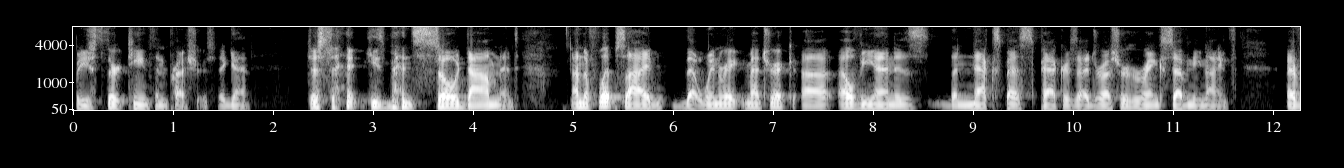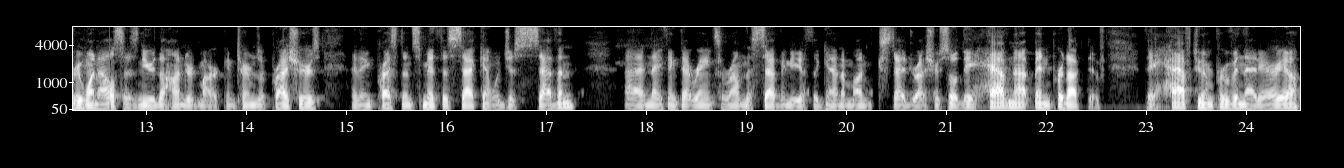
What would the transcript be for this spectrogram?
but he's 13th in pressures. Again, just he's been so dominant. On the flip side, that win rate metric, uh, LVN is the next best Packers edge rusher who ranks 79th. Everyone else is near the 100 mark in terms of pressures. I think Preston Smith is second with just seven. Uh, and I think that ranks around the 70th again amongst edge rushers. So they have not been productive. They have to improve in that area.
